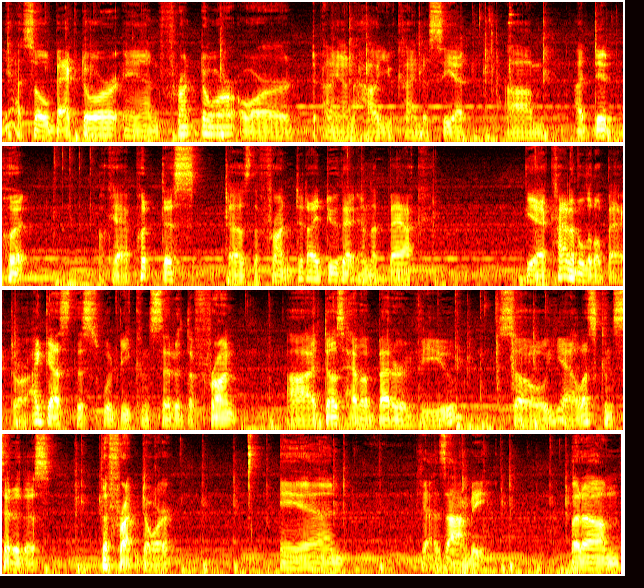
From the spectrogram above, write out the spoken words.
yeah, so back door and front door, or depending on how you kind of see it. Um, I did put okay, I put this as the front. Did I do that in the back? Yeah, kind of a little back door. I guess this would be considered the front. Uh, it does have a better view, so yeah, let's consider this the front door. And yeah, zombie. But um,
